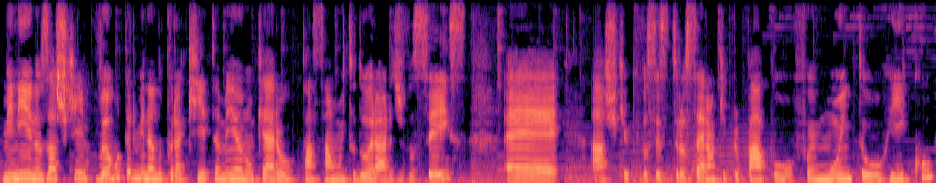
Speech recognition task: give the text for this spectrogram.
meninos, acho que vamos terminando por aqui também. Eu não quero passar muito do horário de vocês. É, acho que o que vocês trouxeram aqui para o papo foi muito rico.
